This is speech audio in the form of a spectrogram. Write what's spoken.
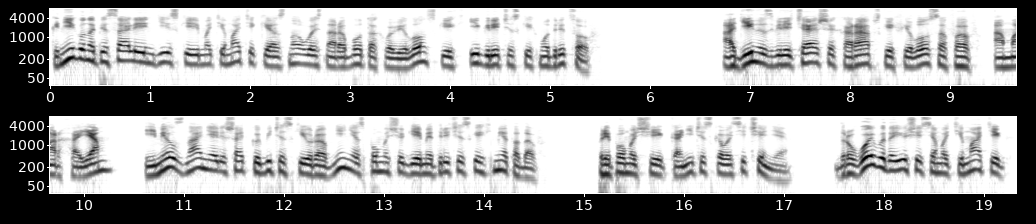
Книгу написали индийские математики, основываясь на работах вавилонских и греческих мудрецов. Один из величайших арабских философов Амар Хаям имел знание решать кубические уравнения с помощью геометрических методов при помощи конического сечения. Другой выдающийся математик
